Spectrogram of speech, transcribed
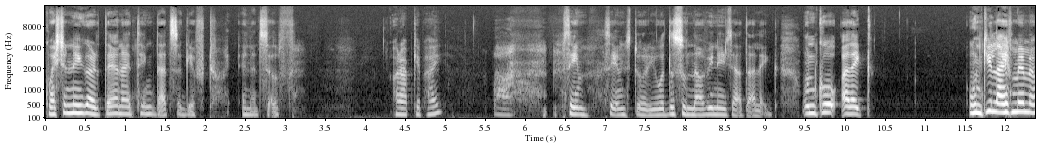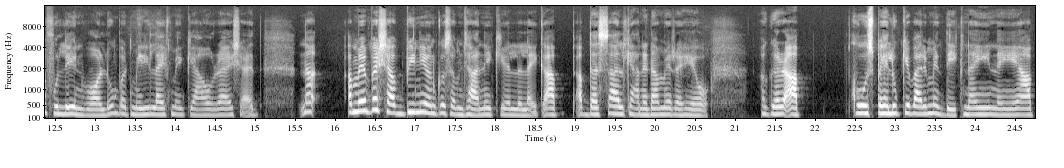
क्वेश्चन नहीं करते and I think that's a gift in itself और आपके भाई? सेम सेम स्टोरी वो तो सुनना भी नहीं चाहता लाइक like, उनको लाइक like, उनकी लाइफ में मैं फुल्ली इन्वॉल्व हूँ बट मेरी लाइफ में क्या हो रहा है शायद? ना अब मेरे पास शब्द भी नहीं उनको समझाने के लिए लाइक आप अब दस साल कनाडा में रहे हो अगर आपको उस पहलू के बारे में देखना ही नहीं है आप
